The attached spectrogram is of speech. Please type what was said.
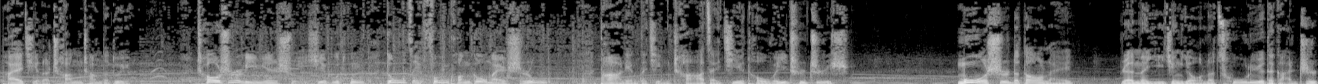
排起了长长的队伍，超市里面水泄不通，都在疯狂购买食物，大量的警察在街头维持秩序。末世的到来，人们已经有了粗略的感知。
